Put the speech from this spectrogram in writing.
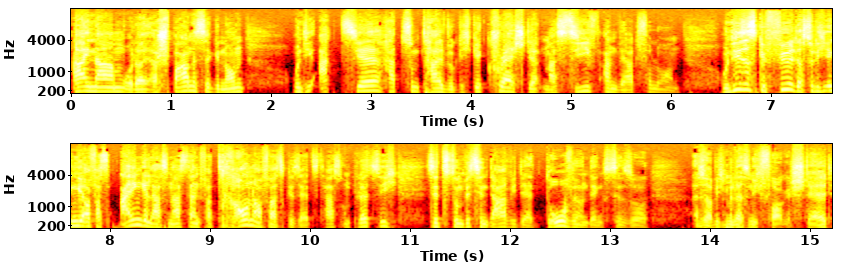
Einnahmen oder Ersparnisse genommen und die Aktie hat zum Teil wirklich gecrashed, die hat massiv an Wert verloren. Und dieses Gefühl, dass du dich irgendwie auf was eingelassen hast, dein Vertrauen auf was gesetzt hast und plötzlich sitzt du ein bisschen da wie der Dove und denkst dir so, also habe ich mir das nicht vorgestellt.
